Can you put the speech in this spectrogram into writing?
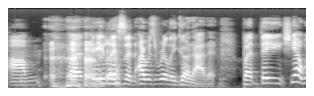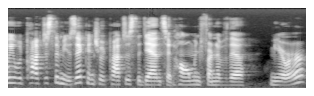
Um, but they listen. I was really good at it. But they, yeah, we would practice the music and she would practice the dance at home in front of the mirror.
